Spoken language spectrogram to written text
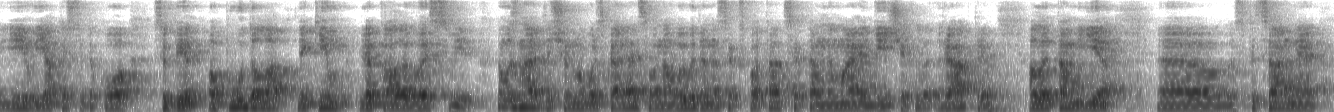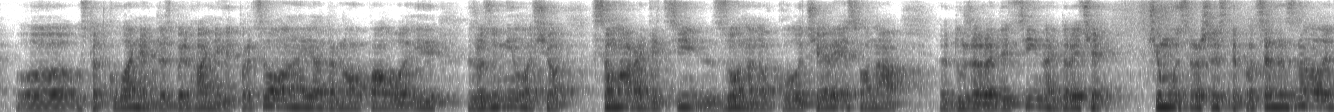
її в якості такого собі опудала, яким лякали весь світ. Ну, ви знаєте, Чорнобильська АЕС вона виведена з експлуатації, там немає діючих реакторів, але там є е, е, устаткування для зберігання відпрацьованого ядерного палива. І зрозуміло, що сама радіаційна зона навколо ЧАЕС вона е, дуже радіаційна. І, до речі, чомусь рашисти про це не знали,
